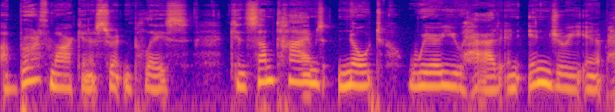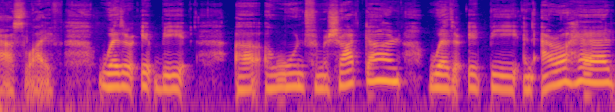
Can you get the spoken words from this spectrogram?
a birthmark in a certain place can sometimes note where you had an injury in a past life, whether it be uh, a wound from a shotgun, whether it be an arrowhead,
